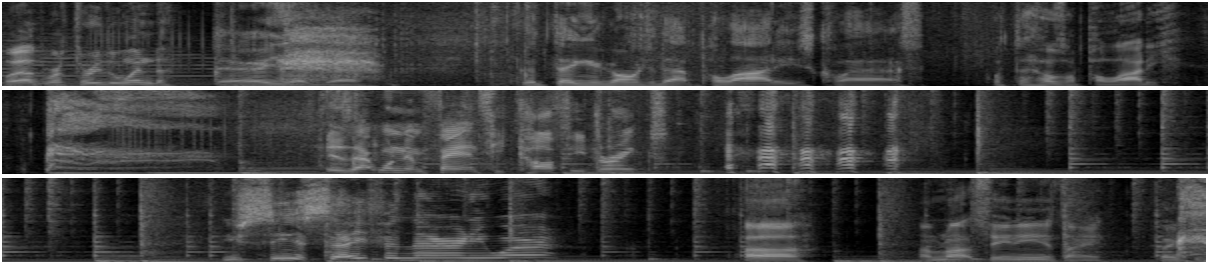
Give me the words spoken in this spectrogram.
Well, we're through the window. There you go. Good thing you're going to that Pilates class. What the hell's a Pilates? Is that one of them fancy coffee drinks? You see a safe in there anywhere? Uh, I'm not seeing anything. Thank you.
